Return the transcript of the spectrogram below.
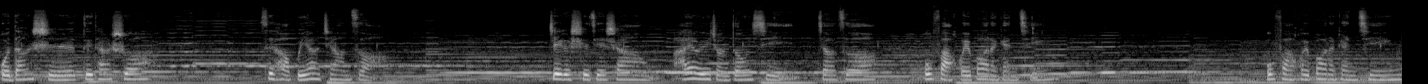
我当时对他说：“最好不要这样做。这个世界上还有一种东西叫做无法回报的感情。无法回报的感情，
